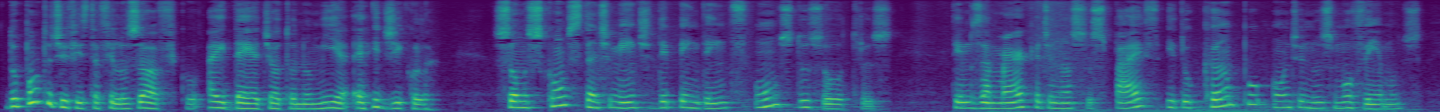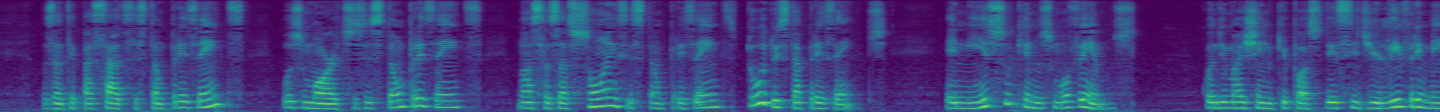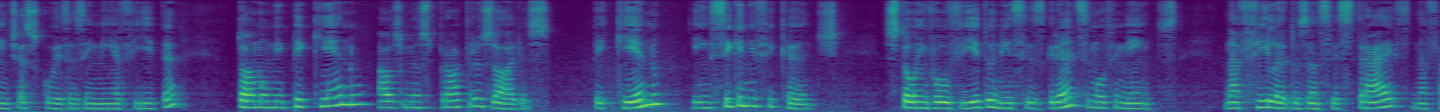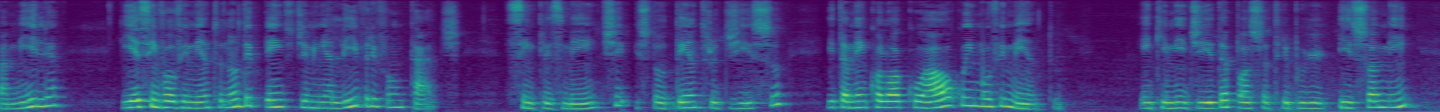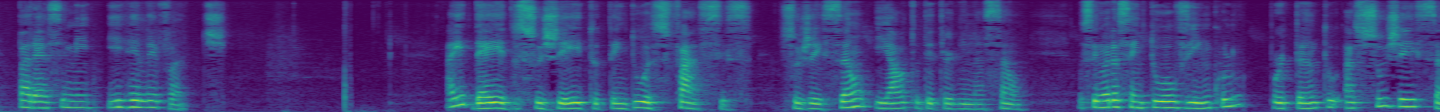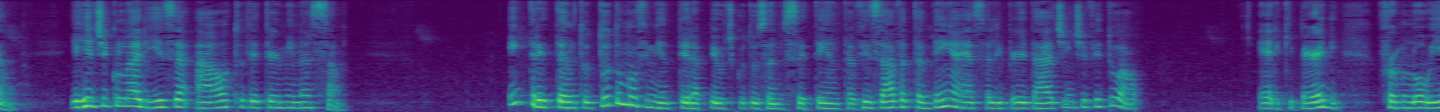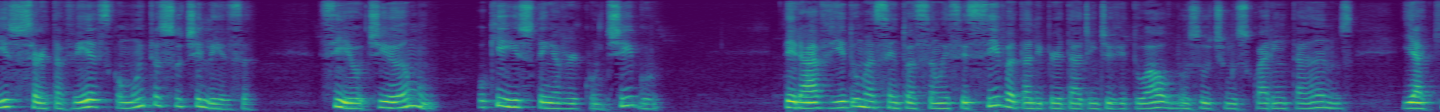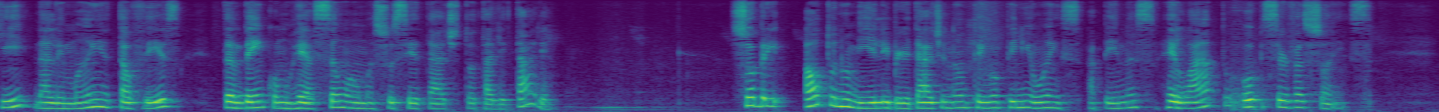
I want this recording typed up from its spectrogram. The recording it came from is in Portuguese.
Do ponto de vista filosófico, a ideia de autonomia é ridícula. Somos constantemente dependentes uns dos outros. Temos a marca de nossos pais e do campo onde nos movemos. Os antepassados estão presentes, os mortos estão presentes, nossas ações estão presentes, tudo está presente. É nisso que nos movemos. Quando imagino que posso decidir livremente as coisas em minha vida, tomo-me pequeno aos meus próprios olhos, pequeno e insignificante. Estou envolvido nesses grandes movimentos, na fila dos ancestrais, na família, e esse envolvimento não depende de minha livre vontade. Simplesmente estou dentro disso e também coloco algo em movimento. Em que medida posso atribuir isso a mim parece-me irrelevante. A ideia de sujeito tem duas faces, sujeição e autodeterminação. O Senhor acentua o vínculo, portanto, a sujeição, e ridiculariza a autodeterminação. Entretanto, todo o movimento terapêutico dos anos 70 visava também a essa liberdade individual. Eric Berne formulou isso certa vez com muita sutileza. Se eu te amo, o que isso tem a ver contigo? Terá havido uma acentuação excessiva da liberdade individual nos últimos 40 anos, e aqui, na Alemanha, talvez também como reação a uma sociedade totalitária? Sobre autonomia e liberdade não tenho opiniões, apenas relato observações.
